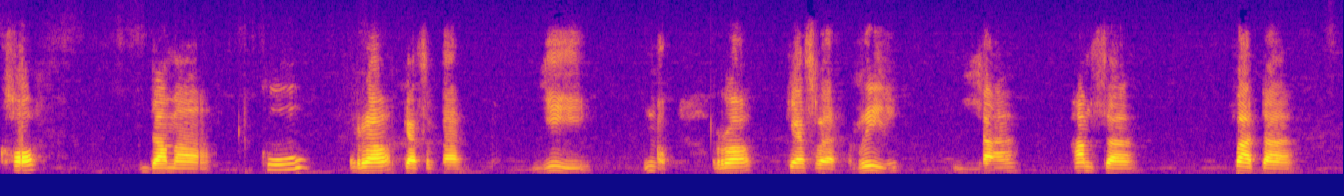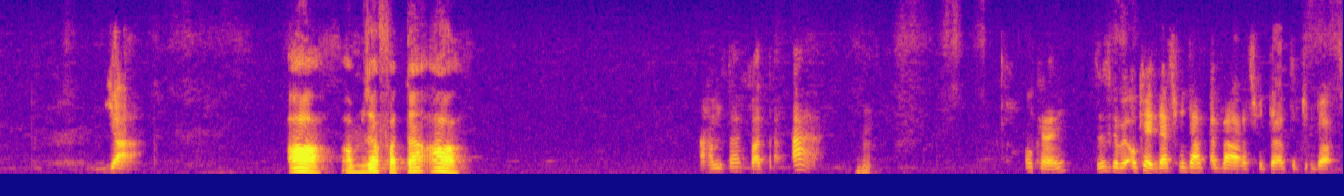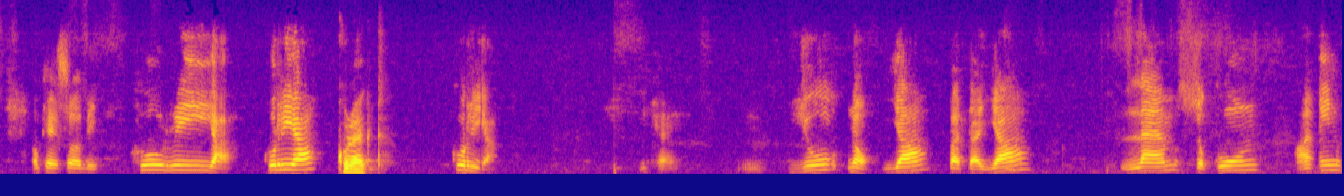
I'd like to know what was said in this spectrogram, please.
Kof, dama, ku, ra, kasra, yi, no, ra, kasra, ri, ya, hamsa, fata, ya. A. Hamza Fatah A. Hamza, fata, ah. Okay, this is gonna be okay. That's without the vowel. That's without the two dots. Okay, so be Kuriya, Kuriya, Correct. Kuriya. Okay. You no ya fata ya, lam sukun, ain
